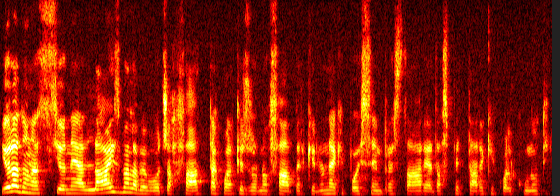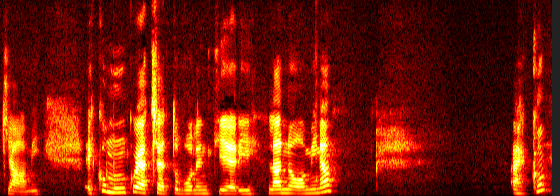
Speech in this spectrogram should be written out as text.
Io la donazione all'AISMA l'avevo già fatta qualche giorno fa perché non è che puoi sempre stare ad aspettare che qualcuno ti chiami e comunque accetto volentieri la nomina. Ecco.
